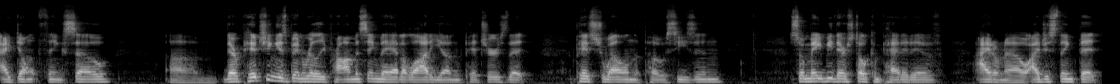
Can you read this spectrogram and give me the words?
I don't think so. Um, their pitching has been really promising. They had a lot of young pitchers that pitched well in the postseason, so maybe they're still competitive. I don't know. I just think that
